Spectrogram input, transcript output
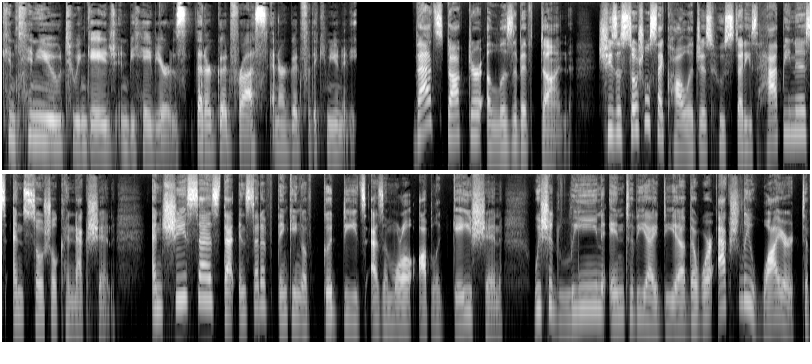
continue to engage in behaviors that are good for us and are good for the community. That's Dr. Elizabeth Dunn. She's a social psychologist who studies happiness and social connection. And she says that instead of thinking of good deeds as a moral obligation, we should lean into the idea that we're actually wired to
